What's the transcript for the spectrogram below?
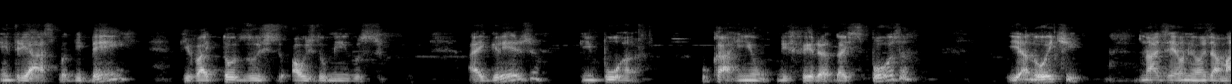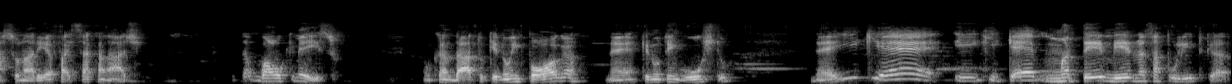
entre aspas, de bem, que vai todos os aos domingos à igreja, que empurra o carrinho de feira da esposa e à noite, nas reuniões da maçonaria, faz sacanagem. Então, o Alckmin é isso. Um candidato que não empolga, né, que não tem gosto, né, e, que é, e que quer manter mesmo essa política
